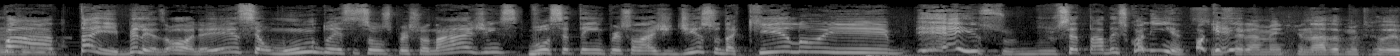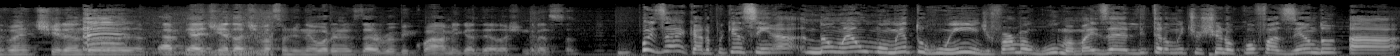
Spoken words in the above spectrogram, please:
Pá, tá aí, beleza. Olha, esse é o mundo, esses são os personagens. Você tem personagem disso, daquilo e, e é isso. Você tá da escolinha. Ok. Sinceramente, nada muito relevante, tirando a, a piadinha da ativação de neurônios da Ruby com a amiga dela, acho engraçado. Pois é, cara, porque assim, não é um momento ruim de forma alguma, mas é literalmente o Shinoko fazendo. a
